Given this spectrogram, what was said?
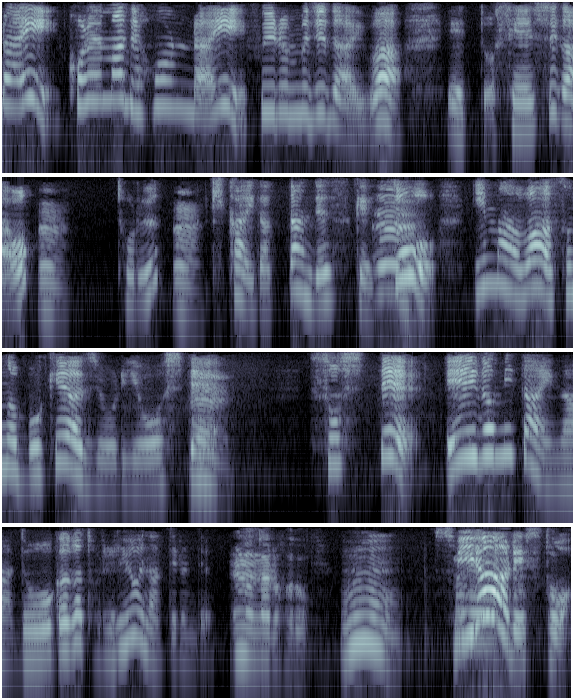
来、これまで本来、フィルム時代は、えっと、静止画をうん、撮るうん、機械だったんですけど、今はそのボケ味を利用して、そして映画みたいな動画が撮れるようになってるんだよ。うん、うん、なるほど。うん。ミラーレスとは、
